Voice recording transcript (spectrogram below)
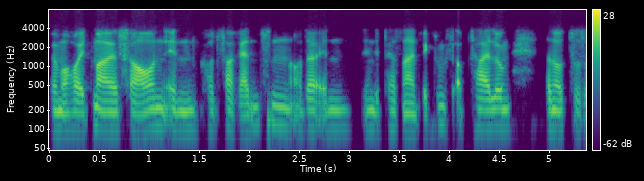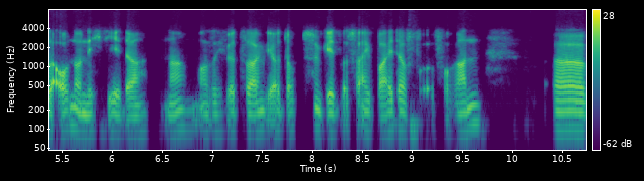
wenn wir heute mal schauen in Konferenzen oder in, in die Personalentwicklungsabteilung, dann nutzt es auch noch nicht jeder. Ne? Also ich würde sagen, die Adoption geht wahrscheinlich weiter voran. Äh,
